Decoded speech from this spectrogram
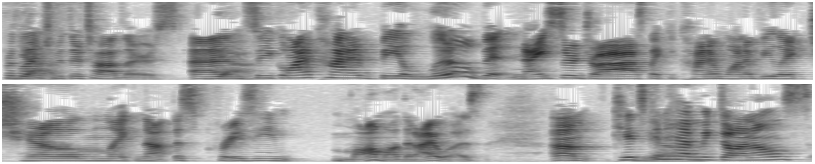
For lunch Yes. with their toddlers. And Yeah. so you want to kind of be a little bit nicer dressed, like you kind of want to be like chill and like not this crazy mama that I was. Um, kids can have McDonald's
